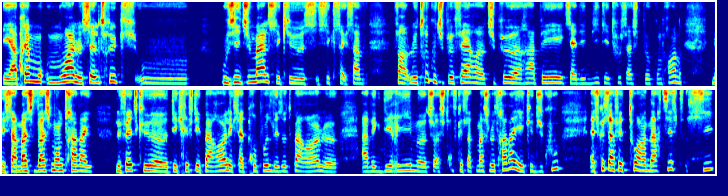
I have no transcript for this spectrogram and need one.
et après, moi, le seul truc où où j'ai du mal, c'est que c'est que ça, enfin le truc où tu peux faire, euh, tu peux euh, rapper, qu'il y a des beats et tout ça, je peux comprendre, mais ça masse vachement le travail. Le fait que euh, tu écrives tes paroles et que ça te propose des autres paroles avec des rimes, tu vois, je trouve que ça te mâche le travail et que du coup, est-ce que ça fait de toi un artiste si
